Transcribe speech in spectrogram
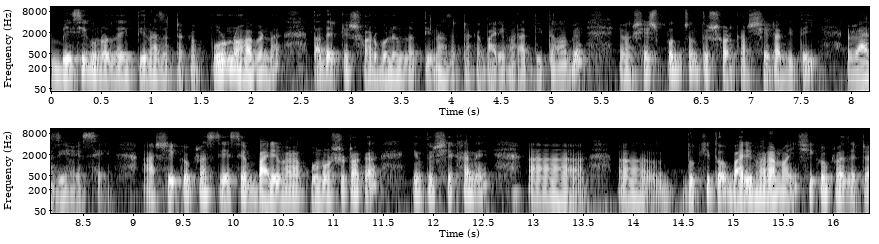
বেসিক অনুযায়ী তিন হাজার টাকা পূর্ণ হবে না, তাদেরকে সর্বনিম্ন তিন হাজার টাকা বাড়ি ভাড়া দিতে হবে এবং শেষ পর্যন্ত সরকার সেটা দিতেই রাজি হয়েছে। আর শিক্ষকরা চেয়েছে বাড়ি ভাড়া পনেরোশো টাকা, কিন্তু সেখানে দুঃখিত বাড়ি ভাড়া নয় শিক্ষকরা যেটা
